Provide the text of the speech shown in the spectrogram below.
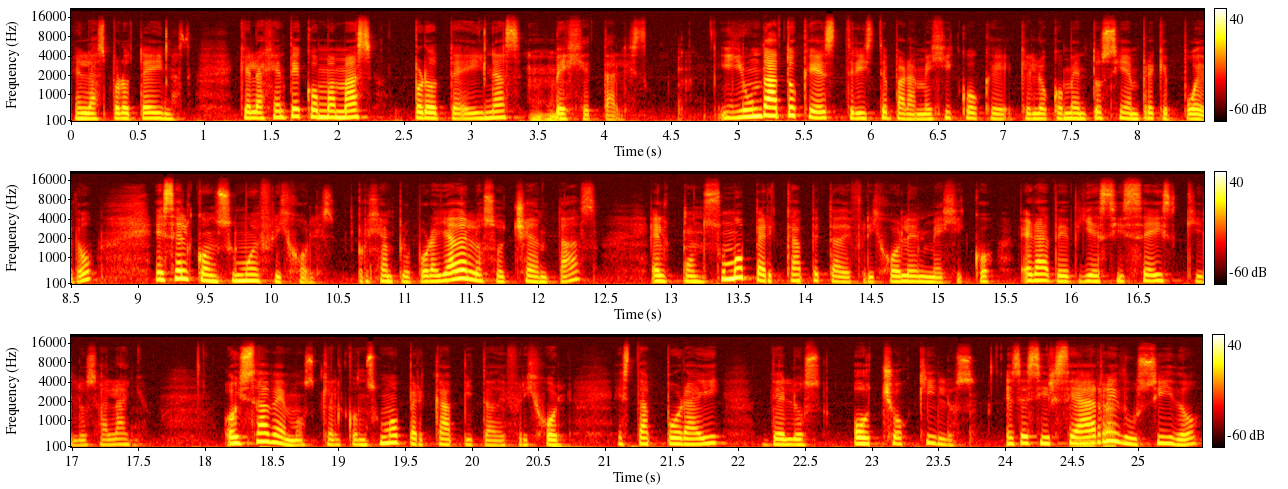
en las proteínas, que la gente coma más proteínas vegetales. Y un dato que es triste para México, que, que, lo comento siempre que puedo, es el consumo de frijoles. Por ejemplo, por allá de los ochentas, el consumo per cápita de frijol en México era de 16 kilos al año. Hoy sabemos que el consumo per cápita de frijol está por ahí de los 8 kilos. Es decir, se ha reducido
